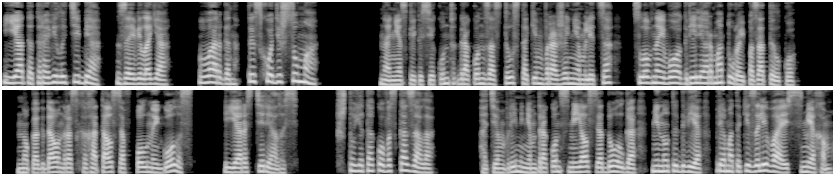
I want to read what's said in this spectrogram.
«Я-то травила тебя», — заявила я. «Варган, ты сходишь с ума». На несколько секунд дракон застыл с таким выражением лица, словно его огрели арматурой по затылку. Но когда он расхохотался в полный голос, я растерялась. Что я такого сказала? А тем временем дракон смеялся долго, минуты две, прямо-таки заливаясь смехом.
